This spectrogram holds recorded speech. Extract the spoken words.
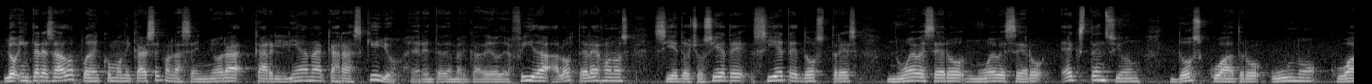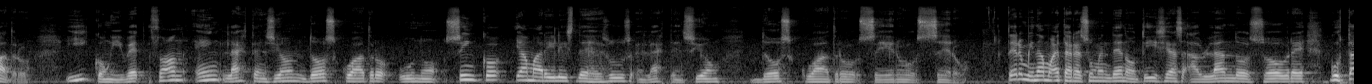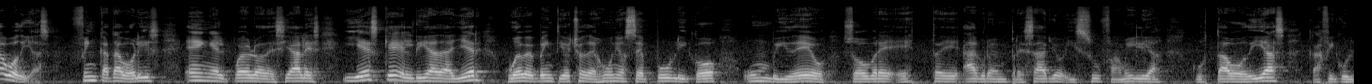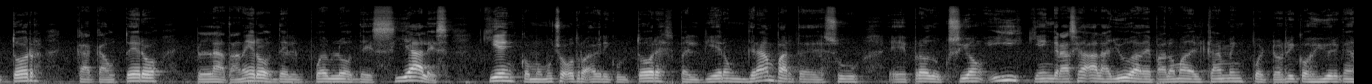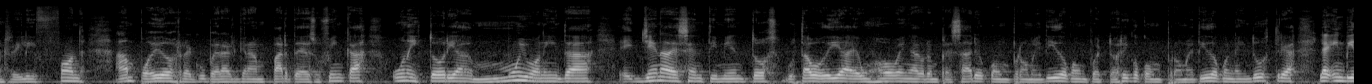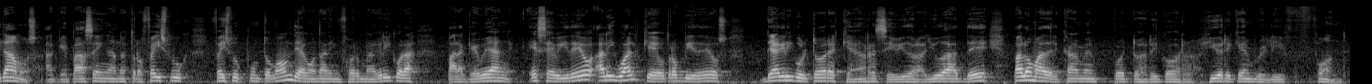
Los interesados pueden comunicarse con la señora Carliana Carrasquillo, gerente de mercadeo de FIDA, a los teléfonos 787-723-9090, extensión 2414, y con Yvette Thon en la extensión 2415 y Amarilis de Jesús en la extensión 2400. Terminamos este resumen de noticias hablando sobre Gustavo Díaz finca Tabolís en el pueblo de Ciales. Y es que el día de ayer, jueves 28 de junio, se publicó un video sobre este agroempresario y su familia, Gustavo Díaz, caficultor, cacautero, platanero del pueblo de Ciales quien, como muchos otros agricultores, perdieron gran parte de su eh, producción y quien, gracias a la ayuda de Paloma del Carmen, Puerto Rico Hurricane Relief Fund, han podido recuperar gran parte de su finca. Una historia muy bonita, eh, llena de sentimientos. Gustavo Díaz es un joven agroempresario comprometido con Puerto Rico, comprometido con la industria. Les invitamos a que pasen a nuestro Facebook, facebook.com, diagonal informe agrícola, para que vean ese video, al igual que otros videos de agricultores que han recibido la ayuda de Paloma del Carmen Puerto Rico Hurricane Relief Fund.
